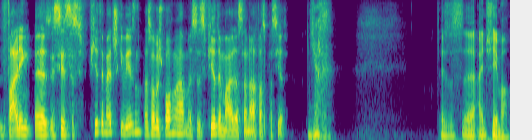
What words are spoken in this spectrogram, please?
Vor allen Dingen, äh, es ist jetzt das vierte Match gewesen, was wir besprochen haben. Es ist das vierte Mal, dass danach was passiert. Ja. Es ist äh, ein Schema,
